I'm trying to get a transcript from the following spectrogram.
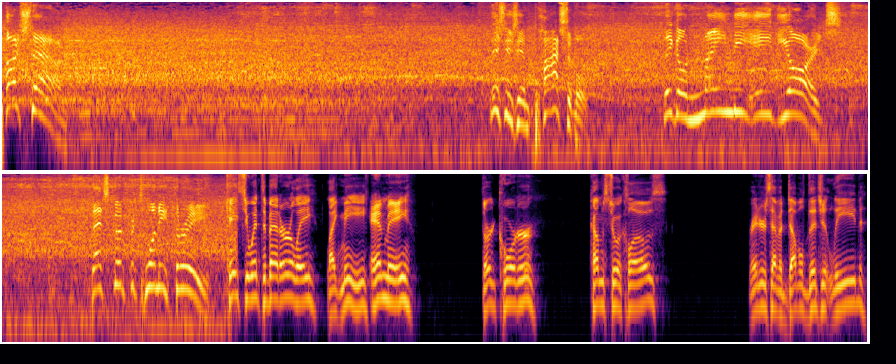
Touchdown. This is impossible. They go 98 yards. That's good for 23. In case you went to bed early, like me, and me, third quarter comes to a close. Raiders have a double digit lead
